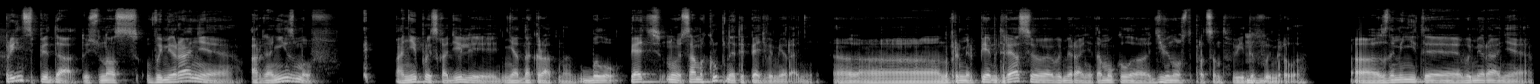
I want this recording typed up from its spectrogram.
в принципе, да. То есть у нас вымирание организмов, они происходили неоднократно. Было пять, ну, самое крупное – это пять вымираний. Э, Например, пермитриасовое вымирание, там около 90% видов Мгм. вымерло. Э, Знаменитое вымирание,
